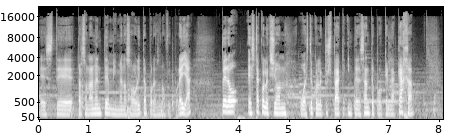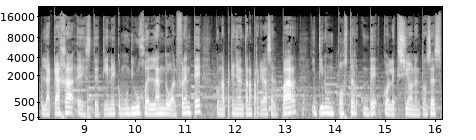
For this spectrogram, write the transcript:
Este, personalmente mi menos favorita, por eso no fui por ella. Pero esta colección o este Collector's Pack interesante porque la caja, la caja este, tiene como un dibujo de Lando al frente con una pequeña ventana para que veas el par y tiene un póster de colección. Entonces,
